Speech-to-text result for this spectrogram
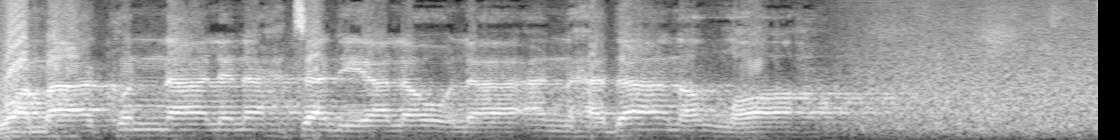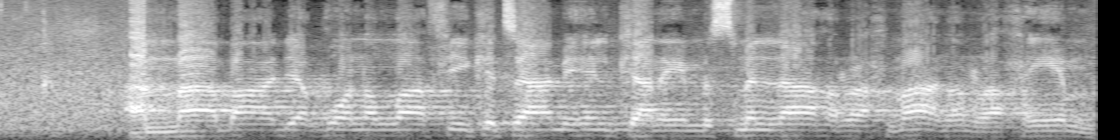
وما كنا لنهتدي لولا أن هدانا الله. أما بعد يقول الله في كتابه الكريم بسم الله الرحمن الرحيم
